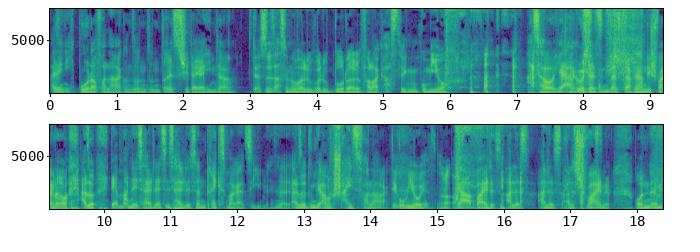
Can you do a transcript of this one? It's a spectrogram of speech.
weiß ich nicht, Burda Verlag und so, ein- so ein Dress steht da ja hinter. Das sagst du nur, weil du, weil du Burda Verlag hast wegen dem Gummio. Ach so, ja gut, das, das, dafür haben die Schweine auch. Also der Mann ist halt, das ist halt, das ist ein Drecksmagazin. Also auch ein Scheißverlag. Der Gummio jetzt, oder? Ja, beides, alles, alles, alles Schweine. Und ähm,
